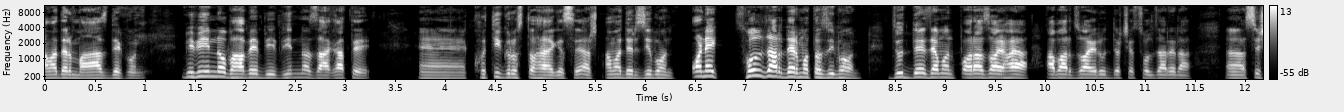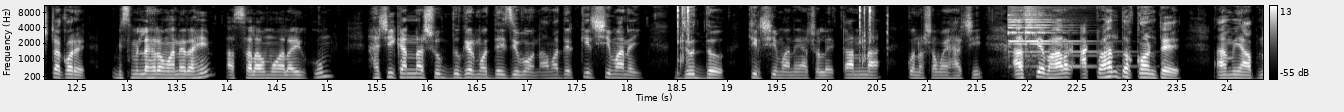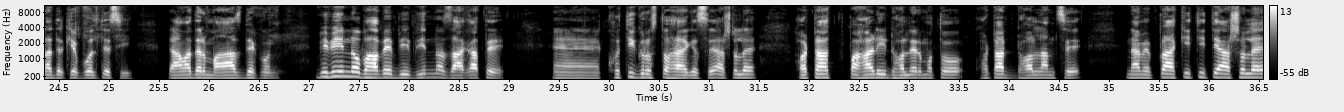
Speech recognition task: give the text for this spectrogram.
আমাদের মাছ দেখুন, বিভিন্নভাবে বিভিন্ন জায়গাতে ক্ষতিগ্রস্ত হয়ে গেছে। আর আমাদের জীবন অনেক সোলজারদের মতো জীবন। যুদ্ধে যেমন পরাজয় হয়, আবার জয়ের উদ্দেশ্যে সোলজারেরা চেষ্টা করে। বিসমিল্লাহ রহমান রাহিম। আসসালামু আলাইকুম। হাসি, কান্না, সুখ, দুঃখের মধ্যেই জীবন। আমাদের কৃষি মানেই যুদ্ধ। কৃষি মানে আসলে কান্না, কোনো সময় হাসি। আজকে ভার, আক্রান্ত কণ্ঠে আমি আপনাদেরকে বলতেছি যে আমাদের মাছ দেখুন, বিভিন্নভাবে বিভিন্ন জায়গাতে ক্ষতিগ্রস্ত হয়ে গেছে। আসলে হঠাৎ পাহাড়ি ঢলের মতো হঠাৎ ঢল নামছে। নামে প্রাকৃতিতে আসলে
